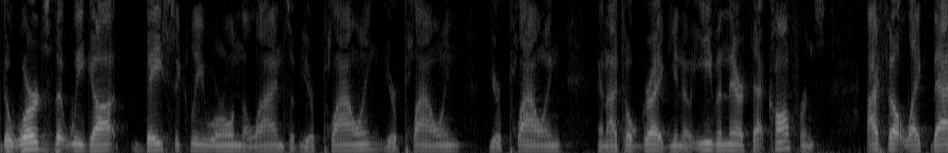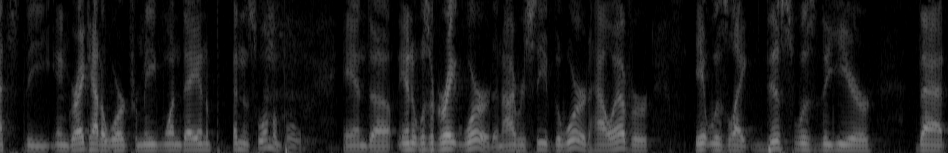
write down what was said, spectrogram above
The words that we got basically were on the lines of "You're plowing, you're plowing, you're plowing." And I told Greg, you know, even there at that conference, I felt like that's the. And Greg had a word for me one day in, a, in the swimming pool, and uh, and it was a great word, and I received the word. However, it was like this was the year that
